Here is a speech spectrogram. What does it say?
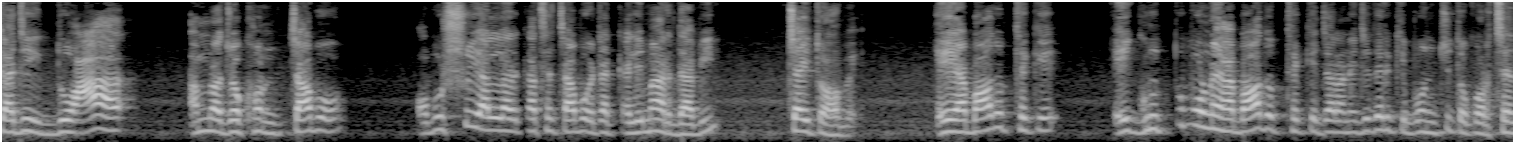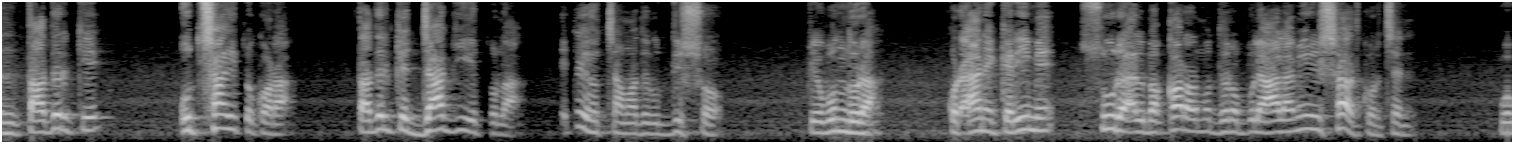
কাজেই দোয়া আমরা যখন চাব, অবশ্যই আল্লাহর কাছে চাবো, এটা কালিমার দাবি, চাইতে হবে। এই আবাদত থেকে, এই গুরুত্বপূর্ণ আবাদত থেকে যারা নিজেদেরকে বঞ্চিত করছেন, তাদেরকে উৎসাহিত করা, তাদেরকে জাগিয়ে তোলা, এটাই হচ্ছে আমাদের উদ্দেশ্য। প্রিয় বন্ধুরা কোরআনে করিমে সুর আল বাকার মধ্যে রব্বুল আলমী ইরশাদ করছেন ও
